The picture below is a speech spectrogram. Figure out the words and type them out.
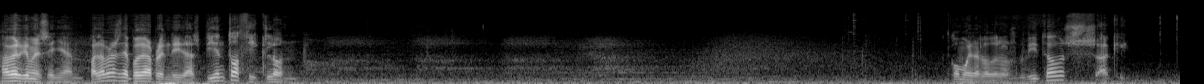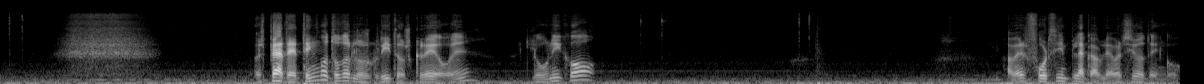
A ver qué me enseñan. Palabras de poder aprendidas. Viento ciclón. ¿Cómo era lo de los gritos? Aquí. Espérate, tengo todos los gritos, creo, ¿eh? Lo único... A ver, fuerza implacable, a ver si lo tengo.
